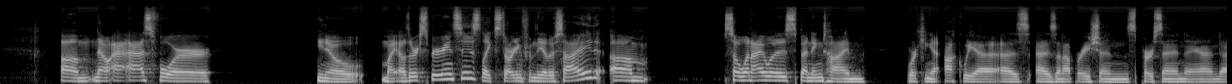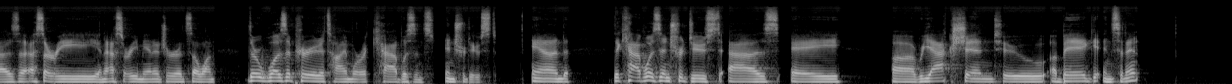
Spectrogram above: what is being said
Um, now, as for you know my other experiences, like starting from the other side, um, so when I was spending time working at Acquia as as an operations person and as a SRE and SRE manager and so on, there was a period of time where a cab was in- introduced, and the cab was introduced as a uh, reaction to a big incident,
